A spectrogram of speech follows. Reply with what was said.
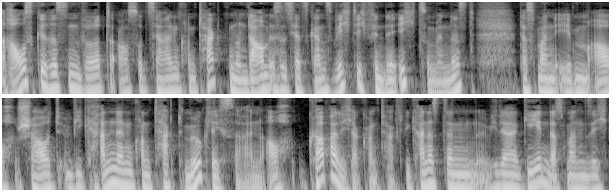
rausgerissen wird aus sozialen Kontakten. Und darum ist es jetzt ganz wichtig, finde ich zumindest, dass man eben auch schaut, wie kann denn Kontakt möglich sein? Auch körperlicher Kontakt. Wie kann es denn wieder gehen, dass man sich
